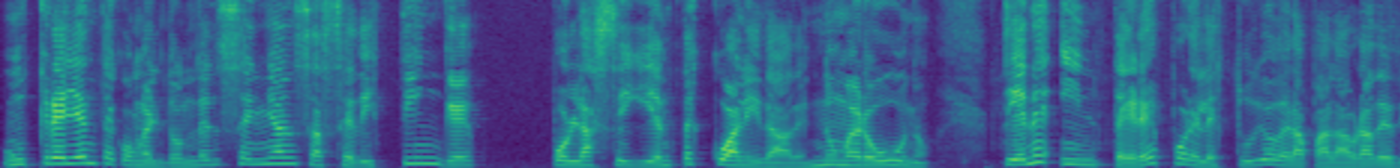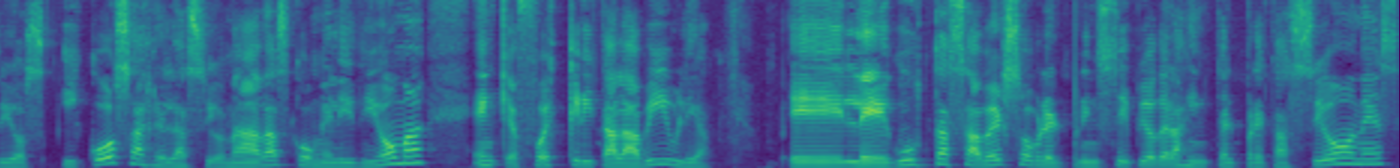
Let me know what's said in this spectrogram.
Un creyente con el don de enseñanza se distingue por las siguientes cualidades. Número uno, tiene interés por el estudio de la palabra de Dios y cosas relacionadas con el idioma en que fue escrita la Biblia. Eh, le gusta saber sobre el principio de las interpretaciones,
